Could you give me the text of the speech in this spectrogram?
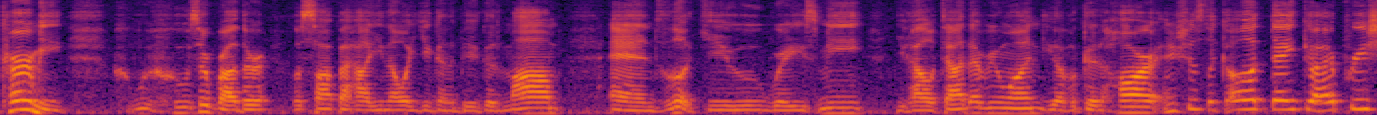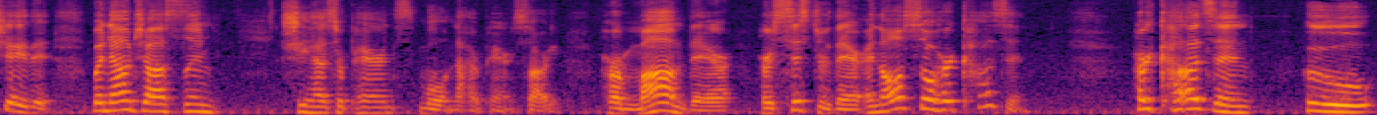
Kermie who's her brother, let's talk about how you know what you're going to be a good mom. And look, you raised me, you helped out everyone, you have a good heart. And she's like, oh, thank you, I appreciate it. But now Joseline, she has her parents, well, not her parents, sorry, her mom there, her sister there, and also her cousin. Her cousin, who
